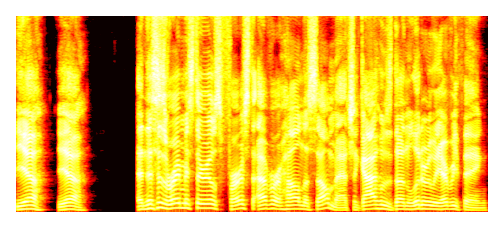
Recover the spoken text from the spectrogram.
Yeah, yeah. And this is Rey Mysterio's first ever Hell in a Cell match. A guy who's done literally everything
